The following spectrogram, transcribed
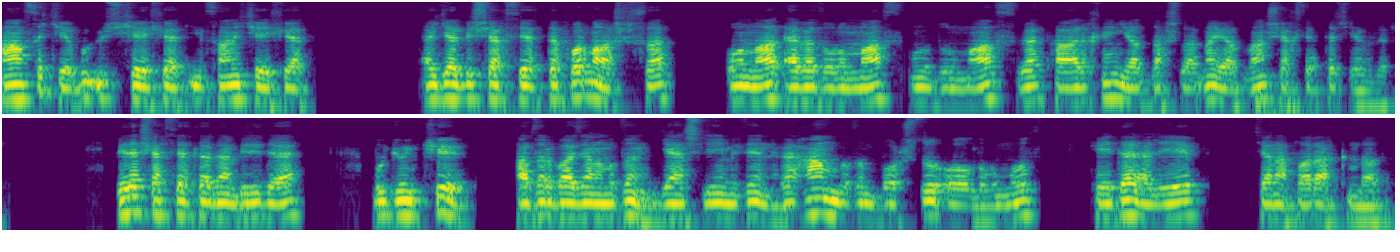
Hansı ki, bu üç keyfiyyət, insani keyfiyyət əgər bir şəxsiyyətdə formalaşırsa, onlar əvəz olunmaz, unudulmaz və tarixin yaddaşlarına yazılan şəxsiyyətə çevrilir. Belə şəxsiyyətlərdən biri də bugünkü Azərbaycanımızın, gəncliyimizin və hamımızın borclu olduğumuz Heydər Əliyev cənabları haqqındadır.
